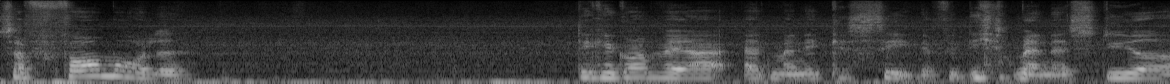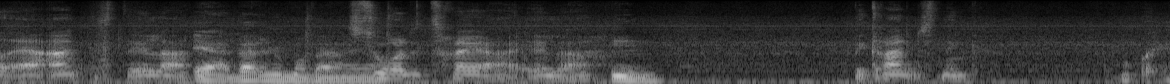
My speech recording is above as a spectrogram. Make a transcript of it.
Så formålet, det kan godt være, at man ikke kan se det, fordi at man er styret af angst, eller Ja, hvad det nu må være. Ja. sorte træer, eller Mm. begrænsning. Okay.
